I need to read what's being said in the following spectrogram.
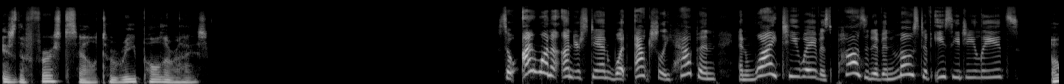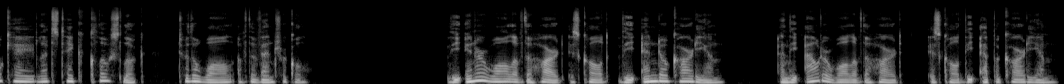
is the first cell to repolarize. So I want to understand what actually happened and why T wave is positive in most of ECG leads. Okay, let's take a close look to the wall of the ventricle. The inner wall of the heart is called the endocardium, and the outer wall of the heart is called the epicardium.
